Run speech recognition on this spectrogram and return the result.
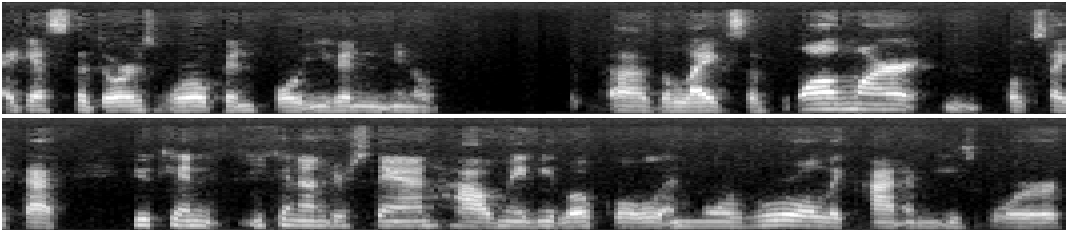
I guess the doors were open for even, you know, uh, the likes of Walmart and folks like that. you can you can understand how maybe local and more rural economies were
